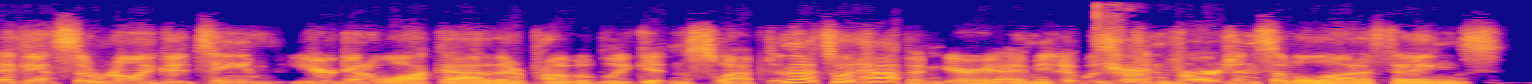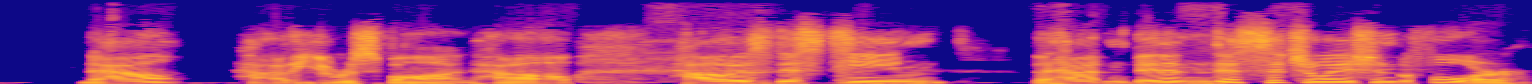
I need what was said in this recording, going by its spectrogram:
against a really good team, you're going to walk out of there probably getting swept. And that's what happened, Gary. I mean, it was sure. a convergence of a lot of things. Now, how do you respond? How how does this team that hadn't been in this situation before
